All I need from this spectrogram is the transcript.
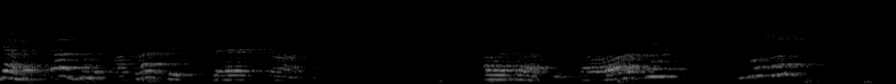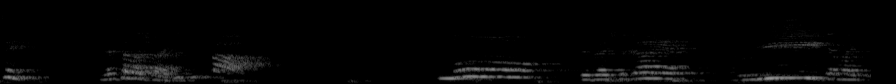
я не скажу, а карти все скажуть. А карти кажуть, ну, цить, не заважай. Ну, цікаво. Ну, тебе чекає велике майбутнє.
